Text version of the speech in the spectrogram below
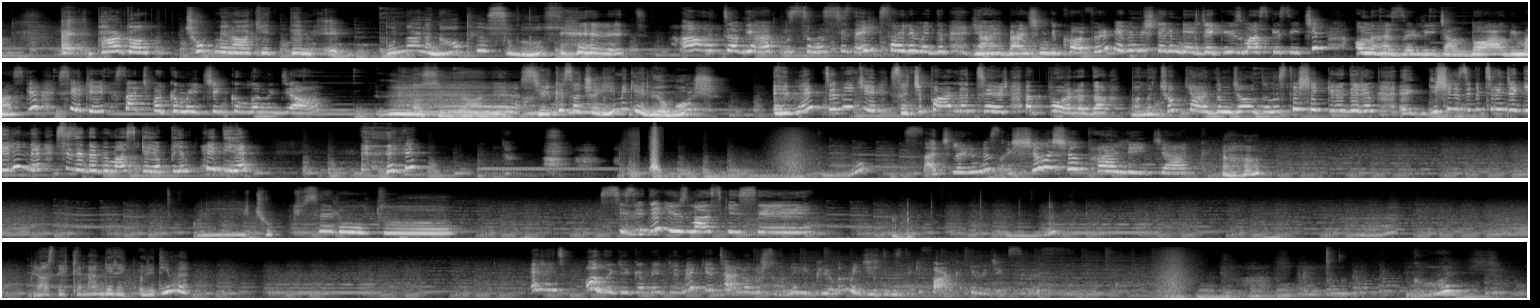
E, pardon, çok merak ettim. E, bunlarla ne yapıyorsunuz? evet. Ah tabii haklısınız. Size hiç söylemedim. Ya ben şimdi kuaförüm ya bir müşterim gelecek yüz maskesi için. Onu hazırlayacağım. Doğal bir maske. Sirkeyi de saç bakımı için kullanacağım. Nasıl yani? Sirke saça iyi mi geliyormuş? Evet tabii ki. Saçı parlatır. E, Bu arada bana çok yardımcı oldunuz. Teşekkür ederim. E, işinizi bitirince gelin de size de bir maske yapayım. Hediye. Saçlarınız ışıl ışıl parlayacak. Aha. Ay çok güzel oldu. Size de yüz maskesi. Hı. Biraz beklemem gerek, öyle değil mi? Dakika beklemek yeterli olur. Sonra yıkayalım ve cildinizdeki farkı göreceksiniz. Gol.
